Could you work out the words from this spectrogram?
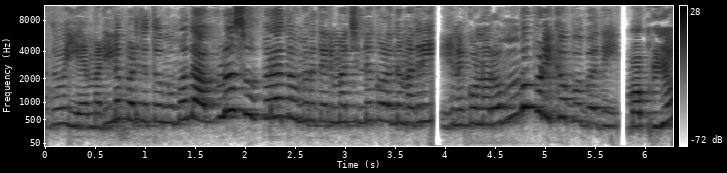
அதுவும் என் மடியில படுத்து தூங்கும் போது அவ்வளவு சூப்பரா தூங்குற தெரியுமா சின்ன குழந்தை மாதிரி? எனக்கு உன்னை ரொம்ப பிடிக்கும் பூபதி. அம்மா பிரியா?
